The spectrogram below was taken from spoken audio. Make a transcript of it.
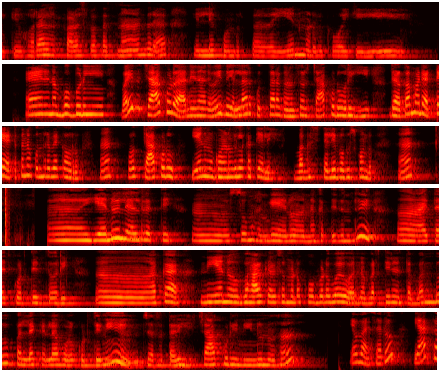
ಈಕೆ ಹೊರಗೆ ಕಳಿಸ್ಬೇಕತ್ ನಾ ಅಂದ್ರೆ ಇಲ್ಲೇ ಕೊಂಡಿರ್ತಾಳೆ ಏನು ಮಾಡಬೇಕು ಆಕೆಗೆ ಏ ನಮ್ಮ ಬುಡಿ ವೈದ್ಯ ಚಾ ಕೊಡು. ನೀನು ವೈದ್ಯ ಎಲ್ಲರೂ ಕೂತಾರ ಗಣಸರು ಚಾ ಕೊಡು ಅವ್ರಿಗೆ. ಜಗ ಮಾಡಿ ಅಟ್ಟೆ ಎಟ್ಟನ ಕುಂದಿರ್ಬೇಕು ಅವರು. ಹಾ, ಹೋಗಿ ಚಾ ಕೊಡು. ಏನು ಗೊಂಡ್ಲಕತ್ತಿಯಲ್ಲಿ ಬಗಸ್, ತಲೆ ಬಗಸ್ಕೊಂಡು. ಹಾಂ? ಏನೂ ಇಲ್ಲ ಅತ್ತಿ ಸುಮ್ಮ ಹಾಗೆ ಏನೋ ಅನ್ನಕತ್ತಿದ್ದೀನಿ ರೀ ಆಯ್ತು ಆಯ್ತು, ಕೊಡ್ತೀನಿ ತೋರಿ. ಅಕ್ಕ ನೀ ಏನು ಭಾಳ ಕೆಲಸ ಮಾಡಕ್ಕೆ ಹೋಗ್ಬೇಡವ ನಾ ಬರ್ತೀನಿ ಅಂತ ಬಂದು ಪಲ್ಯಕ್ಕೆಲ್ಲ ಕೊಡ್ತೀನಿ. ಜರ ತಡಿ, ಚಾ ಕುಡಿ ನೀನು ಹಾಂ? ಯಾಕ, ಯಾಕೆ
